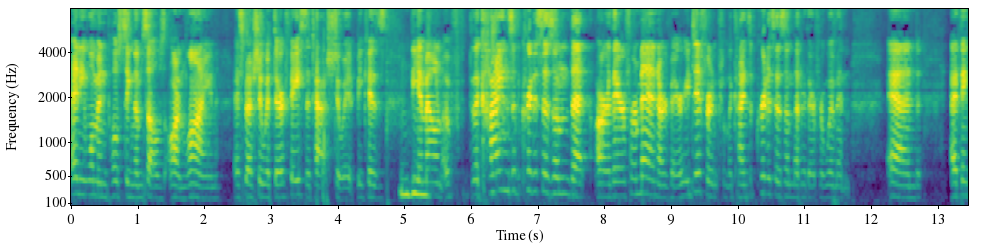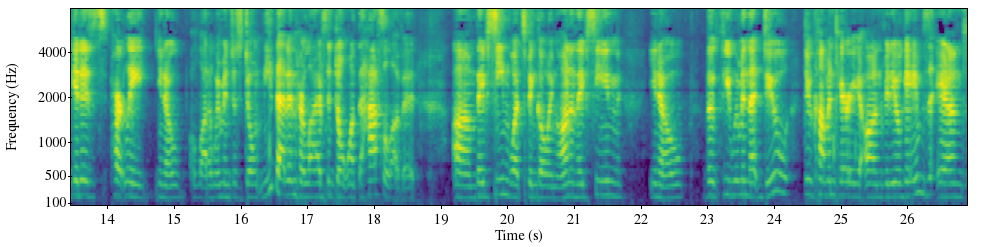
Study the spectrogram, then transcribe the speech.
any woman posting themselves online, especially with their face attached to it, because the mm-hmm. amount of, the kinds of criticism that are there for men are very different from the kinds of criticism that are there for women. And I think it is partly, you know, a lot of women just don't need that in their lives and don't want the hassle of it. Um, they've seen what's been going on and they've seen, you know, the few women that do do commentary on video games and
